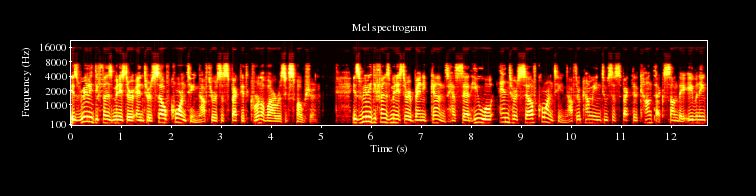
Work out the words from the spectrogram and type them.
Israeli Defense Minister enters self-quarantine after suspected coronavirus exposure. Israeli Defense Minister Benny Gantz has said he will enter self-quarantine after coming into suspected contact Sunday evening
